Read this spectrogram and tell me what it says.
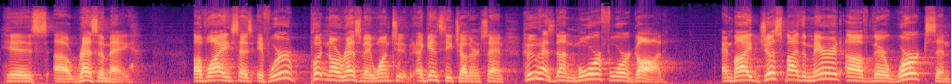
his uh, resume of why he says if we're putting our resume one to, against each other and saying who has done more for God, and by just by the merit of their works and,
